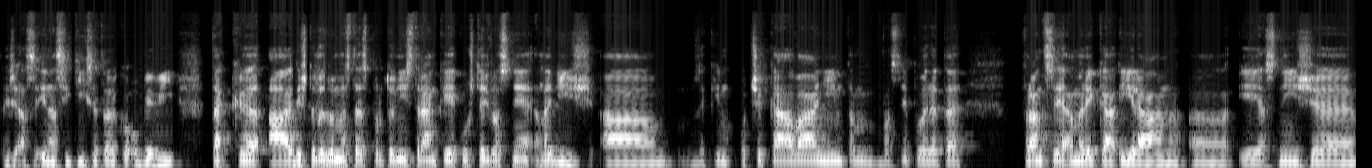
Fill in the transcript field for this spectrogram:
takže asi i na sítích se to jako objeví. Tak a když to vezmeme z té sportovní stránky, jak už teď vlastně hledíš a s jakým očekáváním tam vlastně pojedete Francie, Amerika, Irán, je jasný, že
